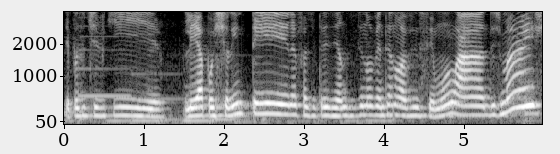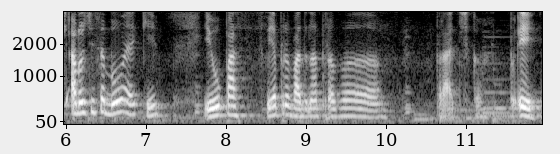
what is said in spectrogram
Depois eu tive que ler a apostila inteira, fazer 399 simulados. Mas a notícia boa é que eu passei, fui aprovada na prova prática. E,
